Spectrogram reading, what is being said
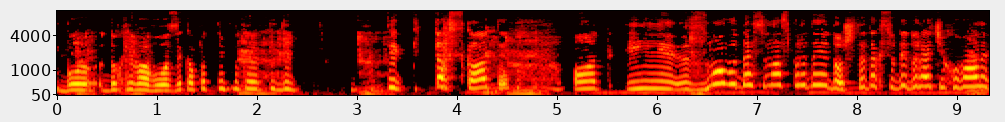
бо до хліва возика потрібно під, під, підтаскати. От, і знову десь у нас передає дощ. Це так сюди, до речі, ховали.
